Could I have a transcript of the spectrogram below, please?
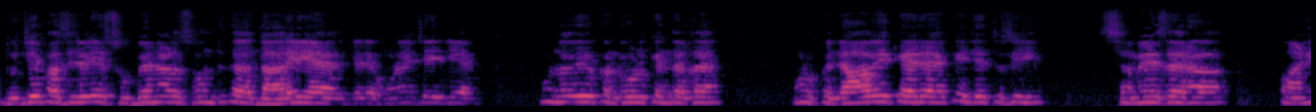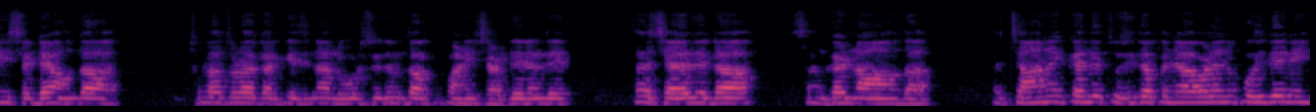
ਦੂਜੇ ਪਾਸੇ ਜਿਹੜੇ ਸੂਬਿਆਂ ਨਾਲ ਸੰਬੰਧਿਤ ਅਦਾਰੇ ਹੈ ਜਿਹੜੇ ਹੋਣੇ ਚਾਹੀਦੇ ਆ, ਉਹਨਾਂ ਦੇ ਕੰਟਰੋਲ ਕੇਂਦਰ ਦਾ। ਹੁਣ ਪੰਜਾਬ ਇਹ ਕਹਿ ਰਿਹਾ ਕਿ ਜੇ ਤੁਸੀਂ ਸਮੇਂ ਸਿਰ ਪਾਣੀ ਛੱਡਿਆ ਹੁੰਦਾ ਥੋੜਾ ਥੋੜਾ ਕਰਕੇ ਜਿੰਨਾ ਲੋੜ ਸੀ ਉਹਦੇ ਮੁਤਾਬਕ ਪਾਣੀ ਛੱਡਦੇ ਰਹਿੰਦੇ, ਤਾਂ ਸ਼ਾਇਦ ਐਡਾ ਸੰਕਟ ਨਾ ਆਉਂਦਾ। ਅਚਾਨਕ ਕਹਿੰਦੇ ਤੁਸੀਂ ਤਾਂ ਪੰਜਾਬ ਵਾਲਿਆਂ ਨੂੰ ਪੁੱਛਦੇ ਨਹੀਂ।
